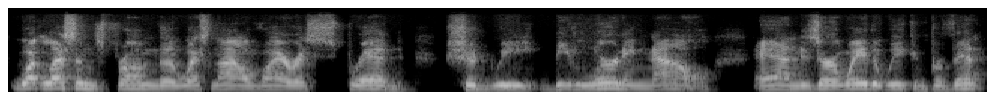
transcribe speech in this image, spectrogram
what lessons from the West Nile virus spread should we be learning now and is there a way that we can prevent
